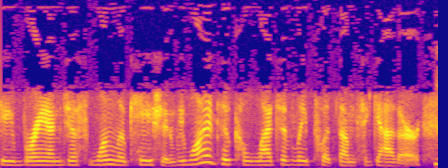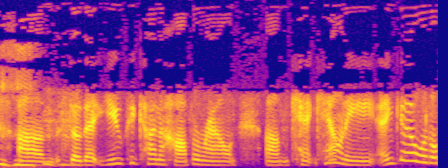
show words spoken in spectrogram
to brand just one location, we wanted to collectively put them together mm-hmm, um, mm-hmm. so that you could kind of hop around um, Kent County and get a little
